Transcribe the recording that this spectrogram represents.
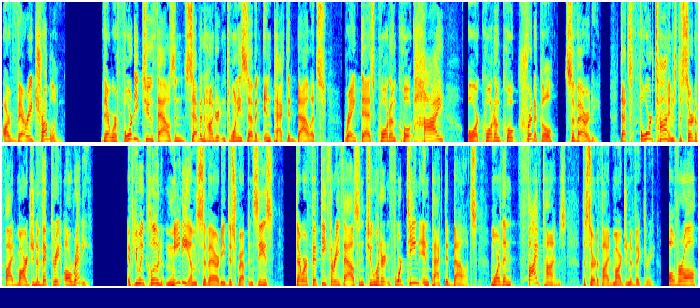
are very troubling. There were 42,727 impacted ballots ranked as quote unquote high or quote unquote critical severity. That's four times the certified margin of victory already. If you include medium severity discrepancies, there were 53,214 impacted ballots, more than five times the certified margin of victory. Overall,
